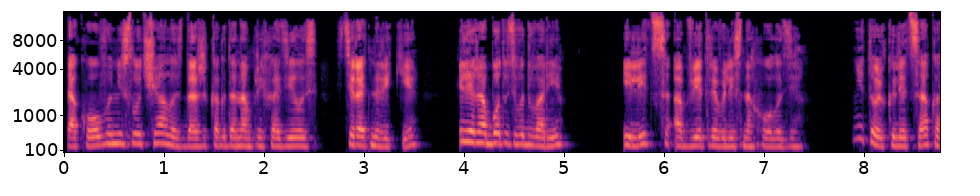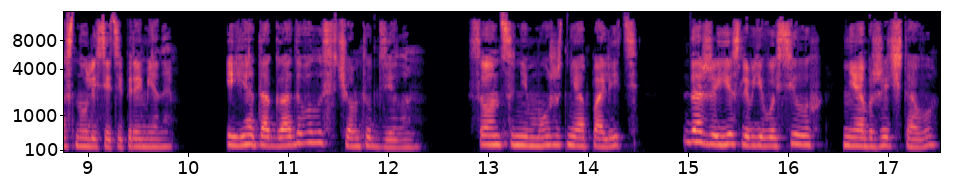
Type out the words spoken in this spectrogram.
Такого не случалось, даже когда нам приходилось стирать на реке или работать во дворе, и лица обветривались на холоде. Не только лица коснулись эти перемены. И я догадывалась, в чем тут дело. Солнце не может не опалить, даже если в его силах не обжечь того,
